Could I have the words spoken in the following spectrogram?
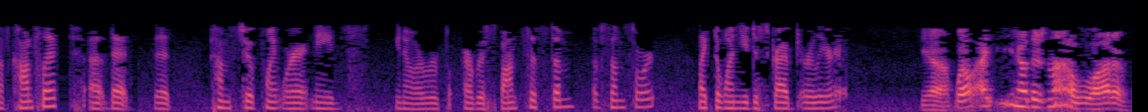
of conflict uh, that that comes to a point where it needs you know a, re- a response system of some sort like the one you described earlier? Yeah. Well i you know there's not a lot of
